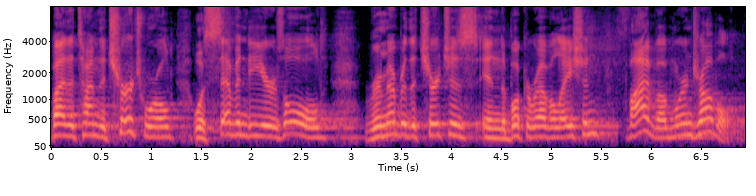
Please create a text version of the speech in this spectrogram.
By the time the church world was 70 years old, remember the churches in the book of Revelation? Five of them were in trouble.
